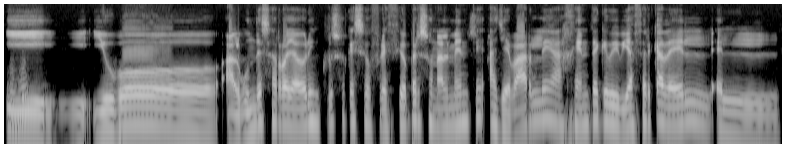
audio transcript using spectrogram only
Y, y- y hubo algún desarrollador incluso que se ofreció personalmente a llevarle a gente que vivía cerca de él el,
